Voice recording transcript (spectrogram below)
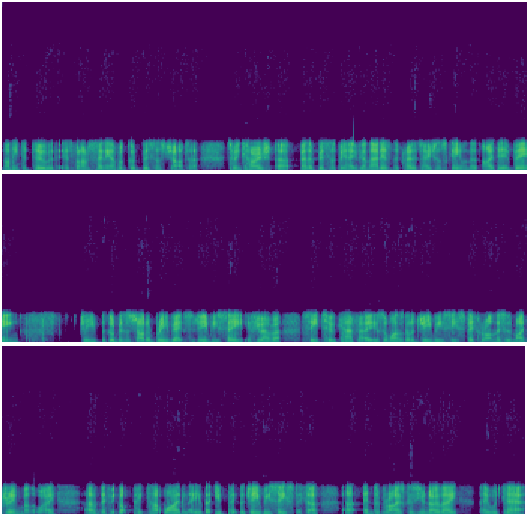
nothing to do with this, but I'm setting up a good business charter to encourage uh, better business behaviour, and that is an accreditation scheme. And the idea being G, the Good Business Charter abbreviates to GBC. If you have a C2 cafes and one's got a GBC sticker on, this is my dream, by the way, um, if it got picked up widely, that you'd pick the GBC sticker uh, enterprise because you know they, they would care.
